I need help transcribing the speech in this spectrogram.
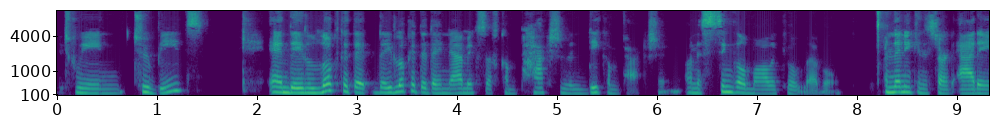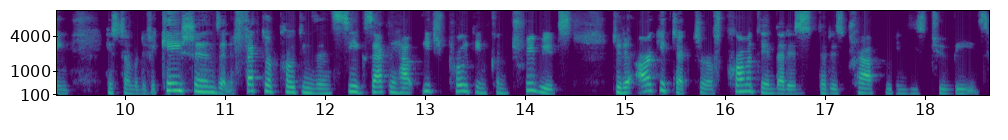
between two beads and they looked at that they look at the dynamics of compaction and decompaction on a single molecule level and then you can start adding histone modifications and effector proteins and see exactly how each protein contributes to the architecture of chromatin that is that is trapped within these two beads.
